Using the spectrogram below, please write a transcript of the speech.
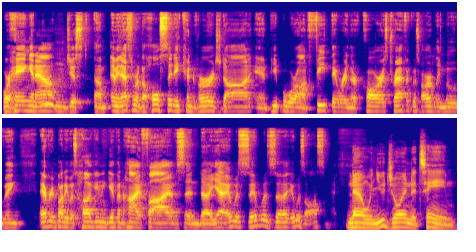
were hanging out and just. Um, I mean, that's where the whole city converged on, and people were on feet. They were in their cars. Traffic was hardly moving. Everybody was hugging and giving high fives, and uh, yeah, it was it was uh, it was awesome. Now, when you joined the team,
